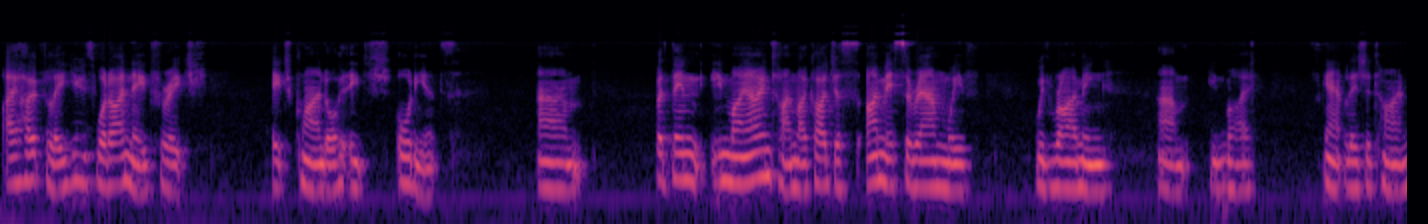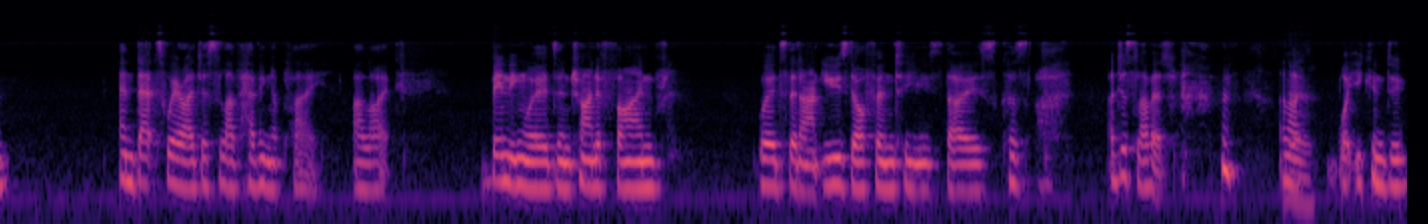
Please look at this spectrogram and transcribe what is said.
I hopefully use what I need for each, each client or each audience. Um, but then in my own time, like I just I mess around with with rhyming um, in my scant leisure time, and that's where I just love having a play. I like bending words and trying to find words that aren't used often to use those because I just love it. I like what you can do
